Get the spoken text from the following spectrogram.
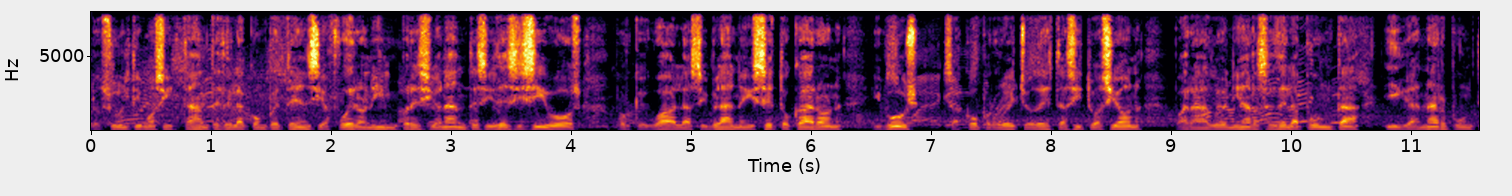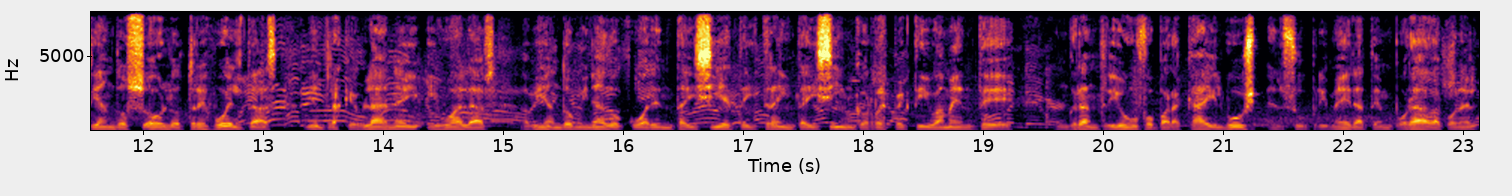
Los últimos instantes de la competencia fueron impresionantes y decisivos porque Wallace y Blaney se tocaron y Bush sacó provecho de esta situación para adueñarse de la punta y ganar punteando solo tres vueltas, mientras que Blaney y Wallace habían dominado 47 y 35 respectivamente. Un gran triunfo para Kyle Busch en su primera temporada con el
